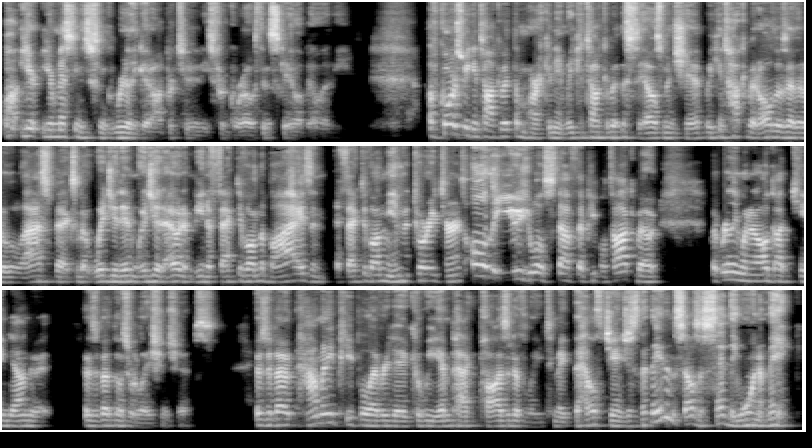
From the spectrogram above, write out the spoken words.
well, you're, you're missing some really good opportunities for growth and scalability. Of course, we can talk about the marketing. We can talk about the salesmanship. We can talk about all those other little aspects about widget in, widget out, and being effective on the buys and effective on the inventory turns, all the usual stuff that people talk about. But really, when it all got came down to it, it was about those relationships. It was about how many people every day could we impact positively to make the health changes that they themselves have said they want to make.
